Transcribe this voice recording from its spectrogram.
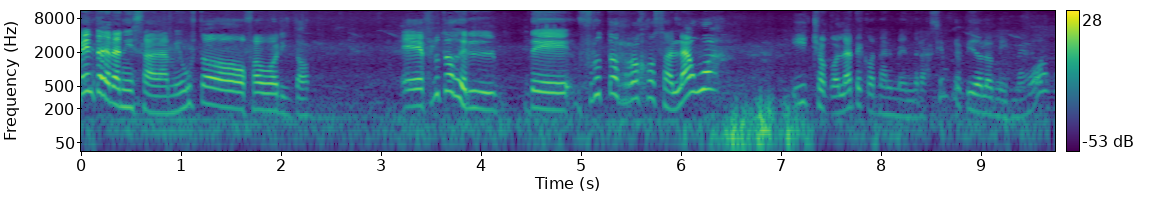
menta granizada, mi gusto favorito. Eh, frutos del, de frutos rojos al agua y chocolate con almendras. Siempre pido lo mismo. ¿Vos?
